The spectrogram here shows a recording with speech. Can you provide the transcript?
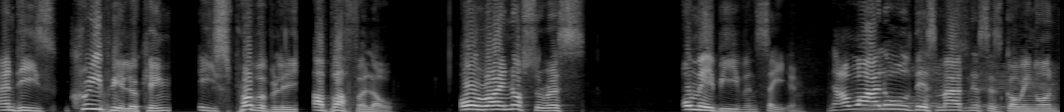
and he's creepy looking he's probably a buffalo or rhinoceros or maybe even Satan. Now while all this madness is going on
